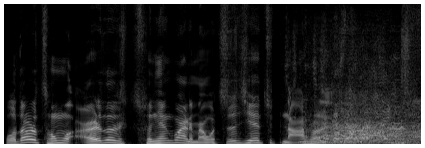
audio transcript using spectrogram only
我都是从我儿子存钱罐里面，我直接就拿出来。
